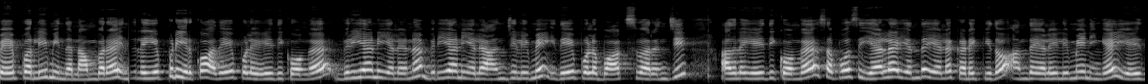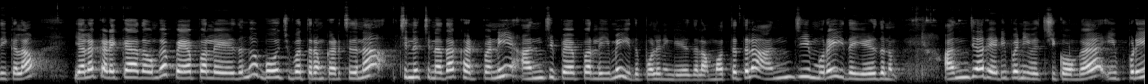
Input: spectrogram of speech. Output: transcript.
பேப்பர்லேயும் இந்த நம்பரை இதில் எப்படி இருக்கோ அதே போல் எழுதிக்கோங்க. பிரியாணி இலைன்னா பிரியாணி இலை அஞ்சுலேயுமே இதே போல் பாக்ஸ் வரைஞ்சி அதில் எழுதிக்கோங்க. சப்போஸ் இலை எந்த இலை கிடைக்குதோ அந்த இலையிலையுமே நீங்கள் எழுதிக்கலாம். இலை கிடைக்காதவங்க பேப்பரில் எழுதுங்க. போஜ் பத்திரம் கிடச்சிதுன்னா சின்ன சின்னதாக கட் பண்ணி அஞ்சு பேப்பர்லேயுமே இது போல் நீங்கள் எழுதலாம். மொத்தத்தில் அஞ்சு முறை இதை எழுதணும். அஞ்சாக ரெடி பண்ணி வச்சுக்கோங்க. இப்படி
